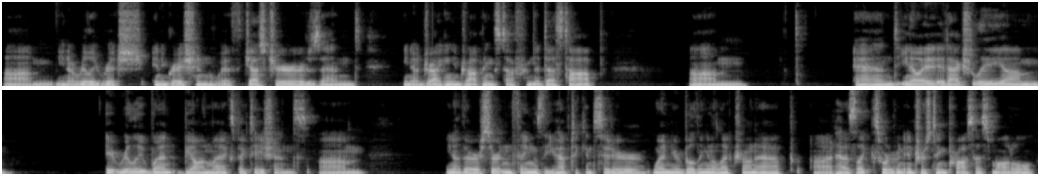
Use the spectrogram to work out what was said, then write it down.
Um, you know, really rich integration with gestures and you know dragging and dropping stuff from the desktop. Um, and you know, it, it actually um, it really went beyond my expectations. Um, you know there are certain things that you have to consider when you're building an electron app. Uh, it has like sort of an interesting process model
